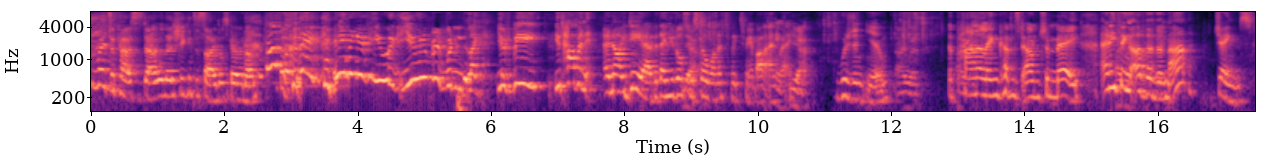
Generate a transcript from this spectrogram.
We'll wait until Carys is down, and then she can decide what's going on. That's the thing. Even if you would, you wouldn't like, you'd be, you'd have an an idea, but then you'd also Yeah. still want to speak to me about it anyway. yeah, Wouldn't you? I would. The paneling comes down to me. Anything other than that, James.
